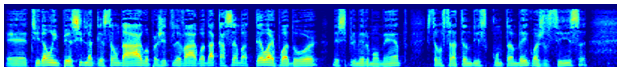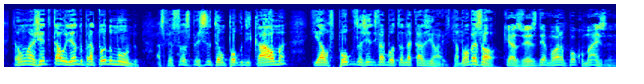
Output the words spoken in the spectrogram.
é, tirar um empecilho da questão da água, para a gente levar a água da caçamba até o arpoador, nesse primeiro momento. Estamos tratando isso com, também com a justiça. Então a gente está olhando para todo mundo. As pessoas precisam ter um pouco de calma, que aos poucos a gente vai botando a casa em ordem. Tá bom, pessoal? Que às vezes demora um pouco mais, né?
